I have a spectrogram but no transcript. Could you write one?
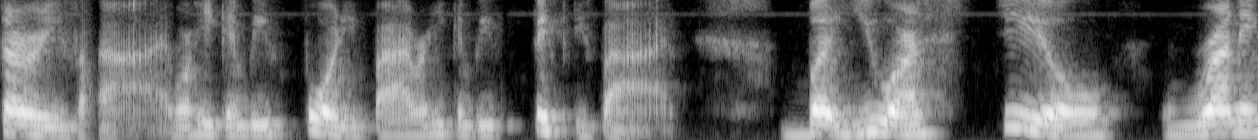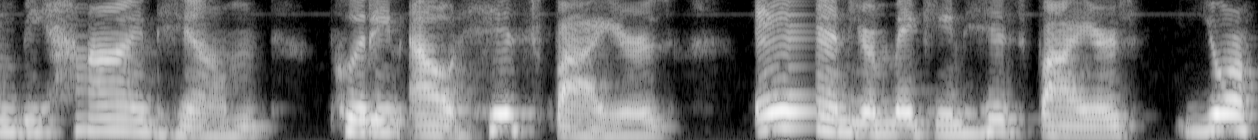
35 or he can be 45 or he can be 55 but you are still running behind him putting out his fires and you're making his fires your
